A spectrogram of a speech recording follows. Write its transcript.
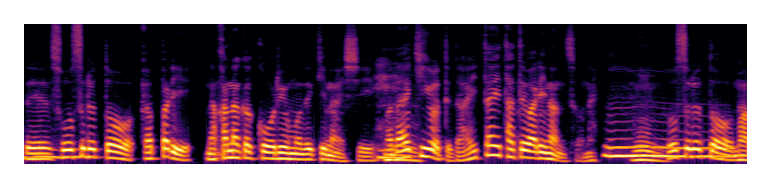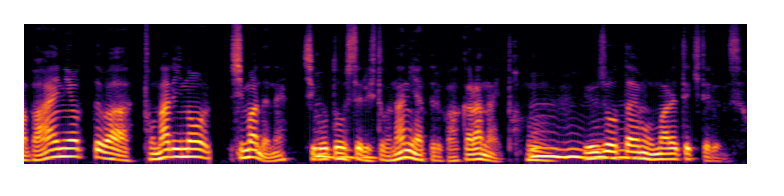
でそうするとやっぱりなかなか交流もできないし、まあ、大企業って大体縦割りなんですよね。そうすると、まあ、場合によっては隣の島でね仕事をしてる人が何やってるかわからないという状態も生まれてきてるんですよ。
